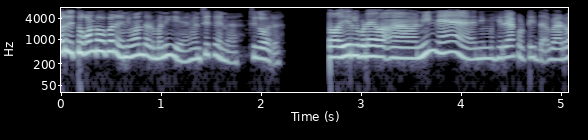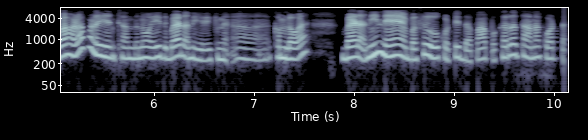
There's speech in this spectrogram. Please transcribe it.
ಬರ್ರಿ, ತೊಗೊಂಡು ಹೋಗ್ಬರ್ರಿ ನೀವು ಒಂದೆರಡು ಮನೆಗೆ ಮೆಣಸಿಕಾಯಿನ ಚಿಗವರ. ಇರ್ಲಿ ಬಿಡ ನಿನ್ನೆ ನಿಮ್ಮ ಹಿರಿಯ ಕೊಟ್ಟಿದ್ದ, ಬೇಡವಾ ಹೊಳ? ಮಳೆ ಏನು ಚಂದನು ಇದು ಬೇಡ ನೀ ಈಕಿನ ಕಮಲವ ಬೇಡ, ನಿನ್ನೆ ಬಸು ಕೊಟ್ಟಿದ್ದ, ಪಾಪ ಕರ ತಾನ ಕೊಟ್ಟ.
